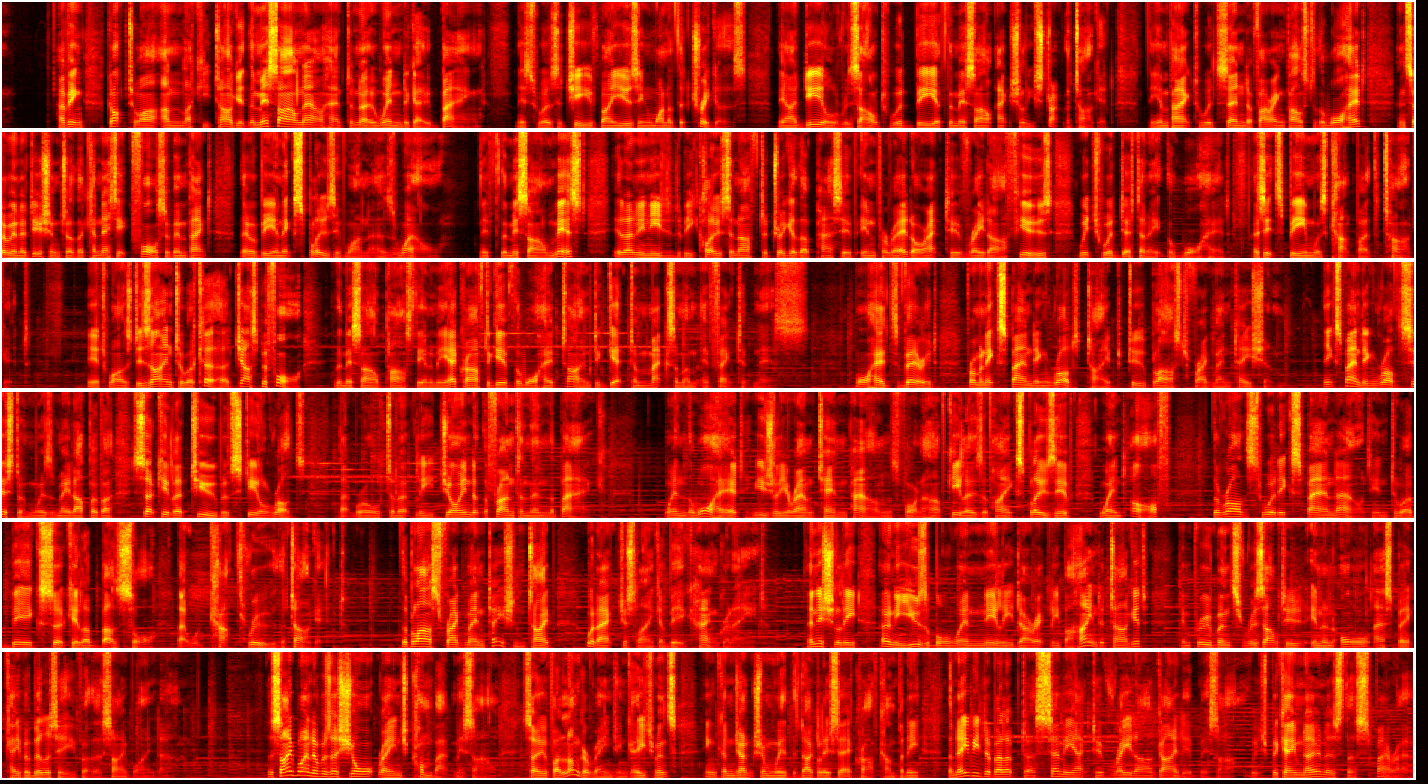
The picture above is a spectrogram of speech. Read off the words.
Having got to our unlucky target, the missile now had to know when to go bang. This was achieved by using one of the triggers. The ideal result would be if the missile actually struck the target. The impact would send a firing pulse to the warhead, and so, in addition to the kinetic force of impact, there would be an explosive one as well. If the missile missed, it only needed to be close enough to trigger the passive infrared or active radar fuse, which would detonate the warhead, as its beam was cut by the target. It was designed to occur just before the missile passed the enemy aircraft to give the warhead time to get to maximum effectiveness. Warheads varied from an expanding rod type to blast fragmentation. The expanding rod system was made up of a circular tube of steel rods that were alternately joined at the front and then the back. When the warhead, usually around 10 pounds, 4.5 kilos of high explosive, went off, the rods would expand out into a big circular buzzsaw that would cut through the target. The blast fragmentation type would act just like a big hand grenade. Initially only usable when nearly directly behind a target, improvements resulted in an all aspect capability for the Sidewinder. The Sidewinder was a short range combat missile, so for longer range engagements, in conjunction with the Douglas Aircraft Company, the Navy developed a semi active radar guided missile, which became known as the Sparrow.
